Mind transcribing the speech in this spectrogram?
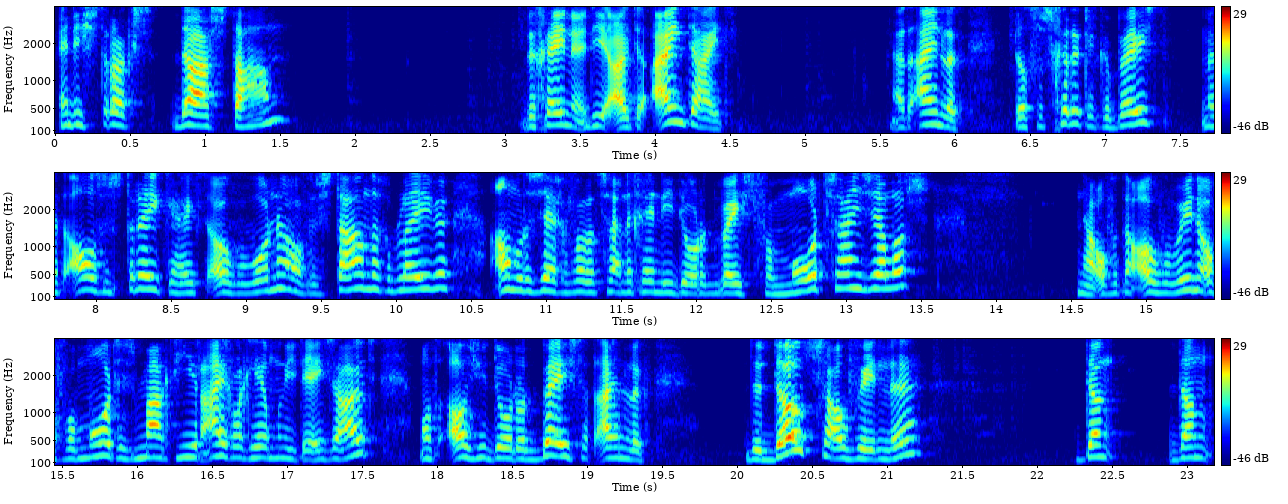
En die straks daar staan. Degene die uit de eindtijd uiteindelijk dat verschrikkelijke beest met al zijn streken heeft overwonnen of is staande gebleven. Anderen zeggen van het zijn degenen die door het beest vermoord zijn zelfs. Nou, of het nou overwinnen of vermoord is, maakt hier eigenlijk helemaal niet eens uit. Want als je door het beest uiteindelijk de dood zou vinden, dan, dan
